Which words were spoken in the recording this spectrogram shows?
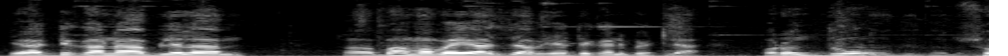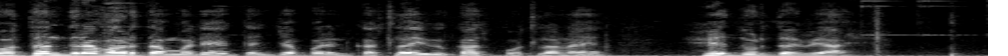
या ठिकाणं आपल्याला भामाबाई आज या ठिकाणी भेटल्या. परंतु स्वतंत्र भारतामध्ये त्यांच्यापर्यंत कसलाही विकास पोचला नाही हे दुर्दैवी आहे.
